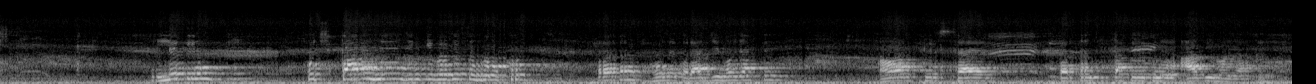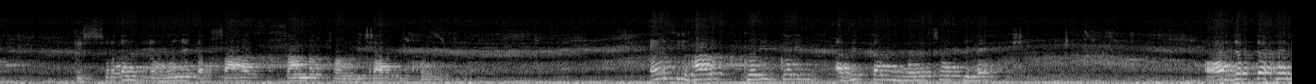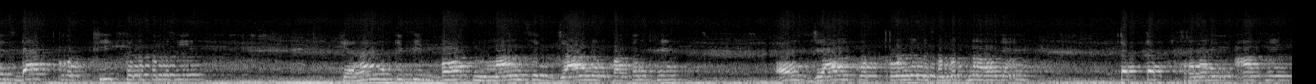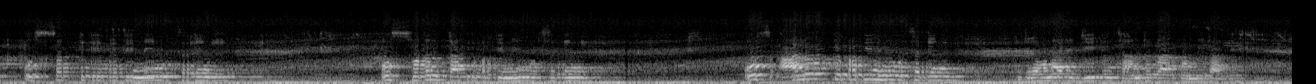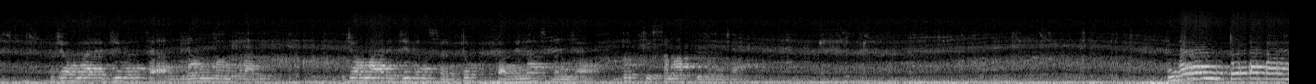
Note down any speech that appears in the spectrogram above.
लेकिन कुछ कारण हैं जिनकी वजह से हम खुद स्वतंत्र होने को राज़ी हो जाते हैं और फिर शायद स्वतंत्रता के इतने आदि हो जाते हैं कि स्वतंत्र होने का साहस, सामर्थ्य और विचार खो ऐसी हालत करीब करीब अधिकतम मनुष्यों की है। और जब तक हम इस बात को ठीक से न समझ लें कि हम किसी बहुत मानसिक जाल में स्वतंत्र हैं और जाल को तोड़ने में समर्थ न हो जाए, तब तक हमारी आँखें उस सत्य के प्रति नहीं उठ सकेंगी, उस स्वतंत्रता के प्रति नहीं उठ सकेंगे, उस आलोक के प्रति नहीं उठ सकेंगे, जो हमारे जीवन से अंधकार को मिटा दे, जो हमारे जीवन से अज्ञान को मिटा दे, जो हमारे जीवन से दुख का विनाश बन जाए, दुख की समाप्ति बन जाए। उन तोता पर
